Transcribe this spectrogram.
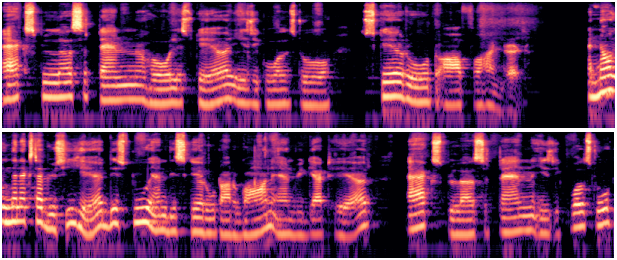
x plus 10 whole square is equals to square root of 100 and now in the next step you see here this 2 and this square root are gone and we get here x plus 10 is equals to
